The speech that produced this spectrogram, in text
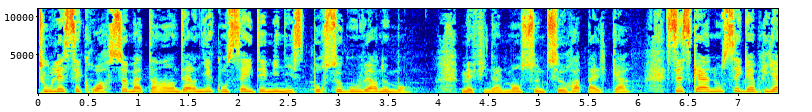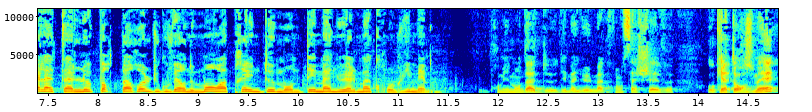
Tout laissait croire ce matin un dernier conseil des ministres pour ce gouvernement. Mais finalement, ce ne sera pas le cas. C'est ce qu'a annoncé Gabriel Attal, le porte-parole du gouvernement, après une demande d'Emmanuel Macron lui-même. Le premier mandat d'Emmanuel Macron s'achève au 14 mai.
